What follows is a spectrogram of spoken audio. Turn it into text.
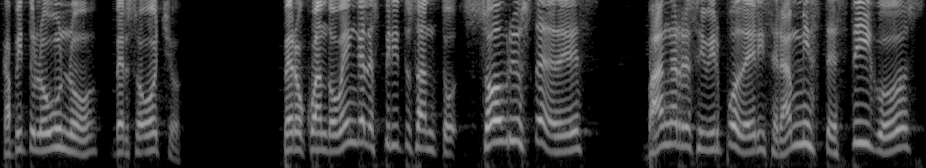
capítulo 1, verso 8. Pero cuando venga el Espíritu Santo sobre ustedes, van a recibir poder y serán mis testigos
